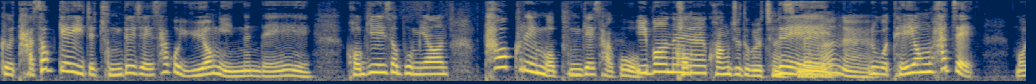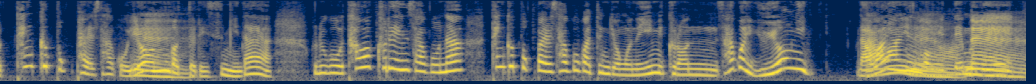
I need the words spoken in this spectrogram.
그 다섯 개의 이제 중대재해 사고 유형이 있는데 거기에서 보면 타워 크레인 뭐 붕괴 사고 이번에 거, 광주도 그렇지 않습니까? 네. 네. 그리고 대형 화재 뭐 탱크 폭발 사고 이런 예. 것들이 있습니다. 그리고 타워 크레인 사고나 탱크 폭발 사고 같은 경우는 이미 그런 사고의 유형이 나와, 나와 있는 있네요. 거기 때문에 네.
